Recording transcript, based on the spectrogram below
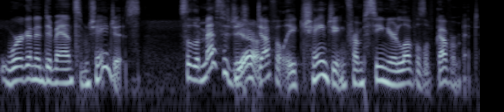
we're going to demand some changes. So the message is yeah. definitely changing from senior levels of government.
